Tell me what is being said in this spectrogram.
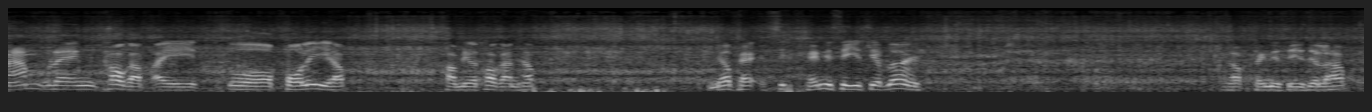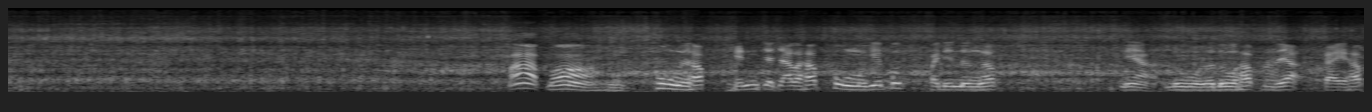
น้ำแรงเท่ากับไอตัวโพลีครับ ความเร็วเท่ากันครับ เดี๋ยวแผงแผงที่สี่เสียบเลยครับแผงที่สี่เสร็จแล้วครับป้าบอ๋อพุ่งเลยครับ เห็นจะจะแล้วครับ พุ่งเมื่อกี้ปุ๊บไปนิดนึงครับ เนี่ยดูเราดูครับระยะไกลครับ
